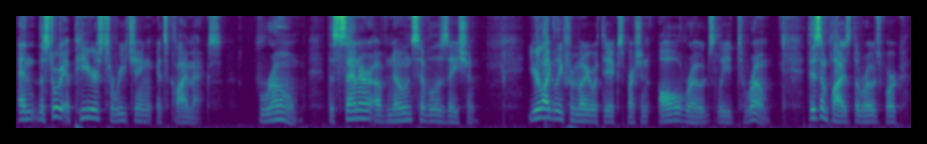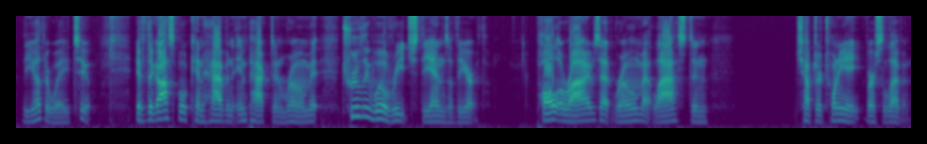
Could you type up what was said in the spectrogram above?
and the story appears to reaching its climax. Rome, the center of known civilization. You're likely familiar with the expression, all roads lead to Rome. This implies the roads work the other way, too. If the gospel can have an impact in Rome, it truly will reach the ends of the earth. Paul arrives at Rome at last in chapter 28, verse 11.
